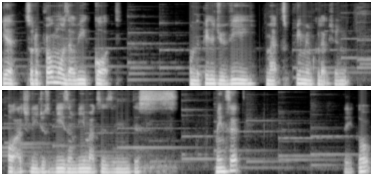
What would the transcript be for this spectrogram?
Yeah, so the promos that we got from the Pikachu VMAX Premium Collection are actually just Vs and VMAXs in this main set. There you go.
